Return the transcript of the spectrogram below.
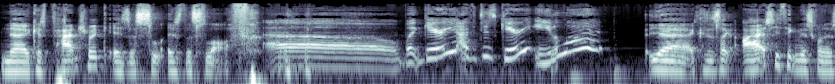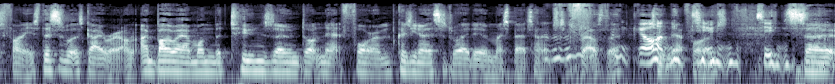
no, because Patrick is a sl- is the sloth. Oh, but Gary, I've, does Gary eat a lot? Yeah, because it's like I actually think this one is funny. So this is what this guy wrote. On, and by the way, I'm on the ToonZone.net forum because you know this is what I do in my spare time. Just browse the Go on the forums. tune. tune. So,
